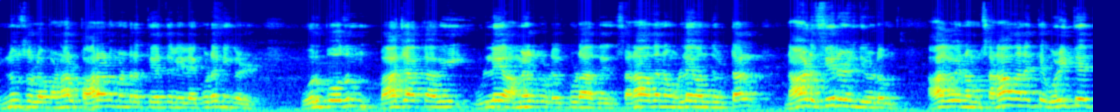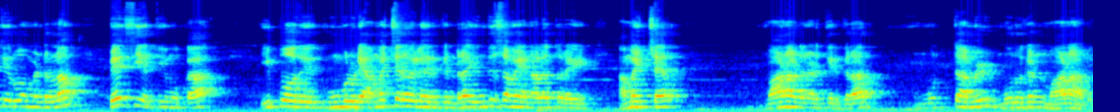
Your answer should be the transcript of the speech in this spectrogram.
இன்னும் சொல்லப்போனால் பாராளுமன்ற தேர்தலிலே கூட நீங்கள் ஒருபோதும் பாஜகவை உள்ளே அமர்விடக்கூடாது சனாதனம் உள்ளே வந்துவிட்டால் நாடு சீரழிந்துவிடும். ஆகவே நம் சனாதனத்தை ஒழித்தே தீர்வோம் என்றெல்லாம் பேசிய திமுக இப்போது உங்களுடைய அமைச்சரவையில் இருக்கின்ற இந்து சமய நலத்துறை அமைச்சர் மாநாடு நடத்தியிருக்கிறார். முத்தமிழ் முருகன் மாநாடு.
